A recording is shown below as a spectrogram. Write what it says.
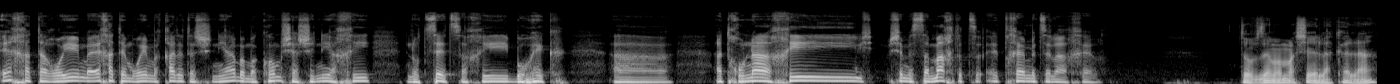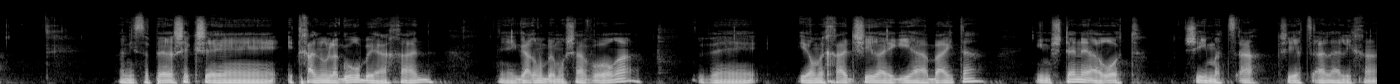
איך אתה רואים, איך אתם רואים אחד את השנייה במקום שהשני הכי נוצץ, הכי בוהק? התכונה הכי שמשמחת אתכם אצל האחר. טוב, זה ממש שאלה קלה. אני אספר שכשהתחלנו לגור ביחד, גרנו במושב אורה, ויום אחד שירה הגיעה הביתה עם שתי נערות שהיא מצאה כשהיא יצאה להליכה.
